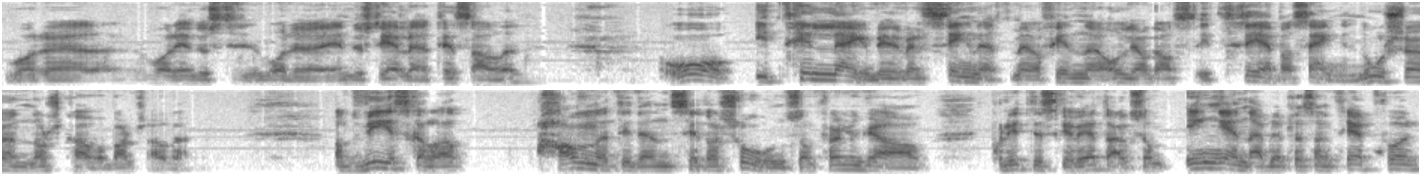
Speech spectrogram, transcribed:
vår, vår industri, våre industrielle tidsalder. Og i tillegg blir velsignet med å finne olje og gass i tre basseng, Nordsjøen, Norskhavet og Barentshavet. At vi skal ha havnet i den situasjonen som følge av politiske vedtak som ingen er blitt presentert for,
